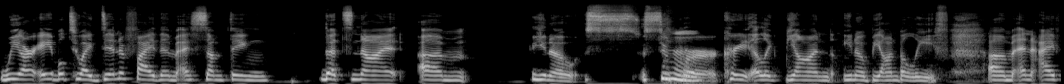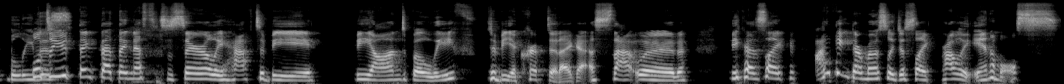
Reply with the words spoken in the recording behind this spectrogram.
we are able to identify them as something that's not, um, you know, super cre- like beyond, you know, beyond belief. Um, and I believe. Well, this- do you think that they necessarily have to be beyond belief to be a cryptid? I guess that would because like I think they're mostly just like probably animals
